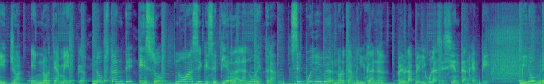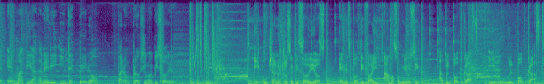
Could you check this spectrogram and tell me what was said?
hecha en Norteamérica. No obstante, eso no hace que se pierda la nuestra. Se puede ver norteamericana, pero la película se siente argentina. Mi nombre es Matías Daneri y te espero para un próximo episodio. Escucha nuestros episodios en Spotify, Amazon Music, Apple Podcast y Google Podcast.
